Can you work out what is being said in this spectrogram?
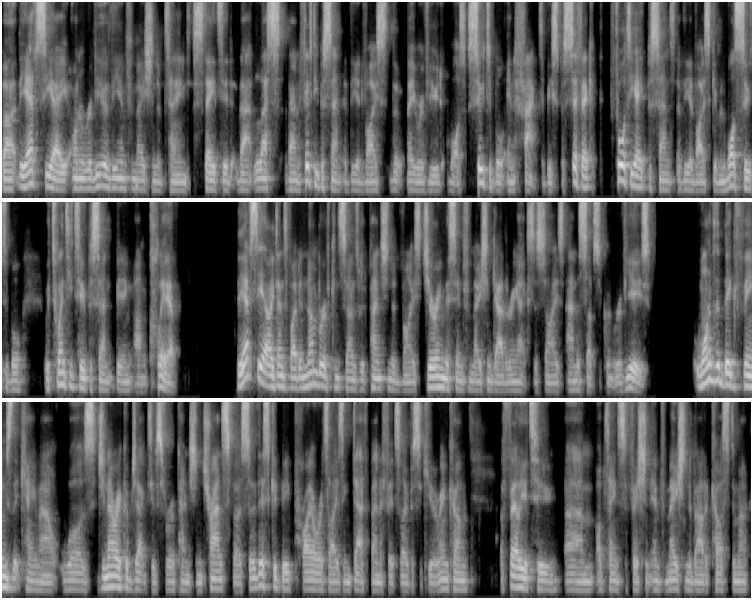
but the FCA, on a review of the information obtained, stated that less than 50% of the advice that they reviewed was suitable. In fact, to be specific, 48% of the advice given was suitable, with 22% being unclear. The FCA identified a number of concerns with pension advice during this information gathering exercise and the subsequent reviews. One of the big themes that came out was generic objectives for a pension transfer. So, this could be prioritizing death benefits over secure income, a failure to um, obtain sufficient information about a customer,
